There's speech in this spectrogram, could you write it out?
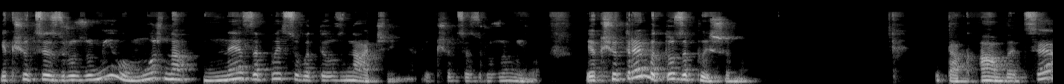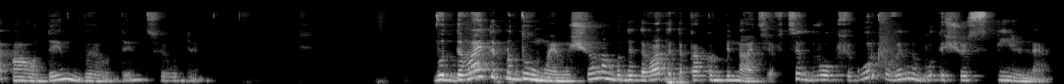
якщо це зрозуміло, можна не записувати означення, якщо це зрозуміло. Якщо треба, то запишемо. І так, А, Б, С, А1, Б1, С1. От давайте подумаємо, що нам буде давати така комбінація. В цих двох фігур повинно бути щось спільне.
